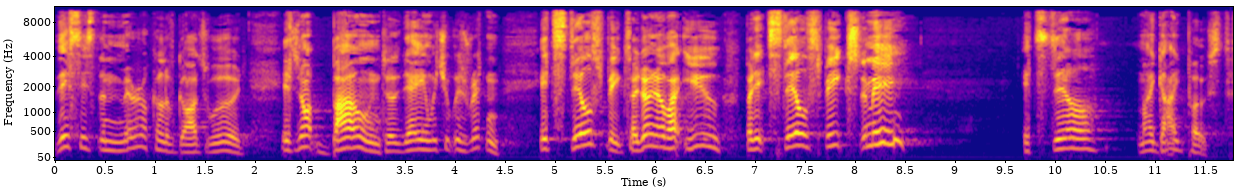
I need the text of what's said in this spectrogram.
This is the miracle of God's word. It's not bound to the day in which it was written. It still speaks. I don't know about you, but it still speaks to me. It's still my guidepost,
